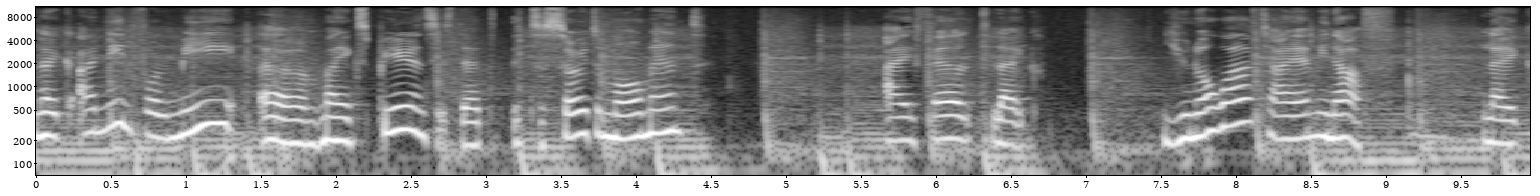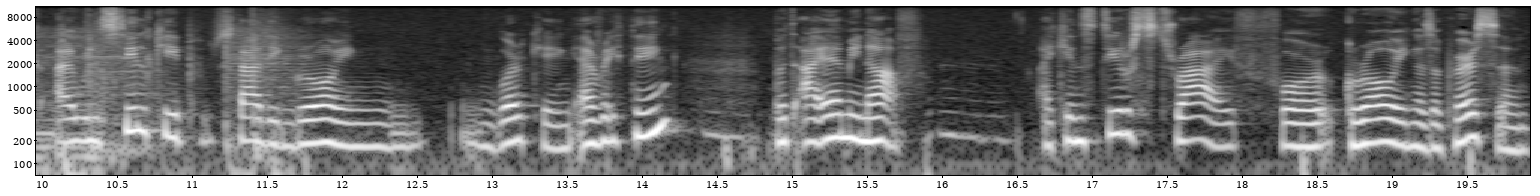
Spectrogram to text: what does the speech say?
like i mean for me uh, my experience is that it's a certain moment i felt like you know what? I am enough. Like i will still keep studying growing working everything but i am enough. I can still strive for growing as a person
